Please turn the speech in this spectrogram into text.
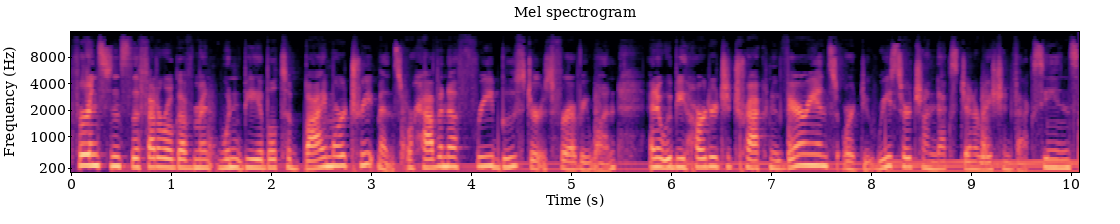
For instance, the federal government wouldn't be able to buy more treatments or have enough free boosters for everyone, and it would be harder to track new variants or do research on next generation vaccines.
